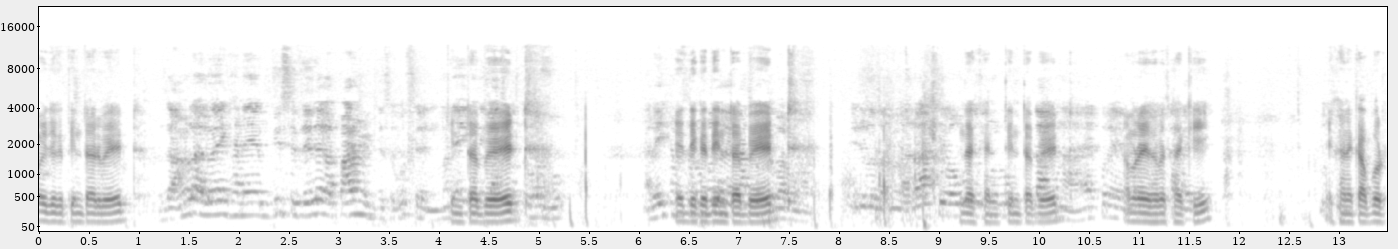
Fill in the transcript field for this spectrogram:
ওই দিকে তিনটার বেড ঝামেলা হলো এখানে দিছে যে জায়গা পারমিট দিছে বুঝছেন? মানে তিনটা এইখানে এদিকে তিনটা অবশ্য দেখেন তিনটা এরপরে আমরা এইভাবে থাকি। এখানে কাপড়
